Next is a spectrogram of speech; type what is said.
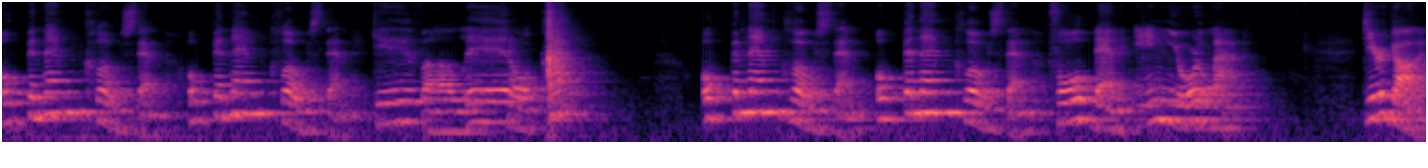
Open them, close them. Open them, close them. Give a little clap. Open them, close them. Open them, close them. Fold them in your lap. Dear God,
